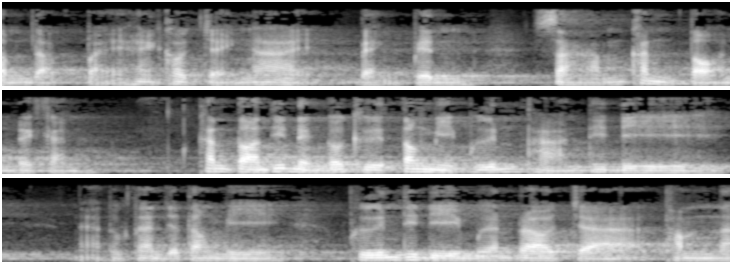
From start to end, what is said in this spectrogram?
ลำดับไปให้เข้าใจง่าย แบ่งเป็นสามขั้นตอนด้วยกัน ขั้นตอนที่หนึ่งก็คือต้องมีพื้นฐานที่ดีนะทุกท่านจะต้องมีพื้นที่ดีเหมือนเราจะทำน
